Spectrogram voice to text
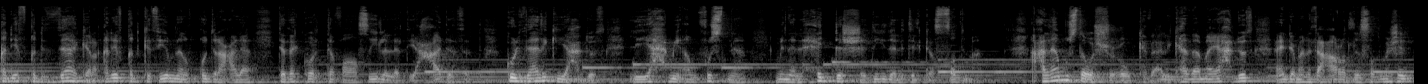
قد يفقد الذاكرة قد يفقد كثير من القدرة على تذكر التفاصيل التي حدثت. كل ذلك يحدث ليحمي أنفسنا من الحدة الشديدة لتلك الصدمة. على مستوى الشعوب كذلك. هذا ما يحدث عندما نتعرض لصدمة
